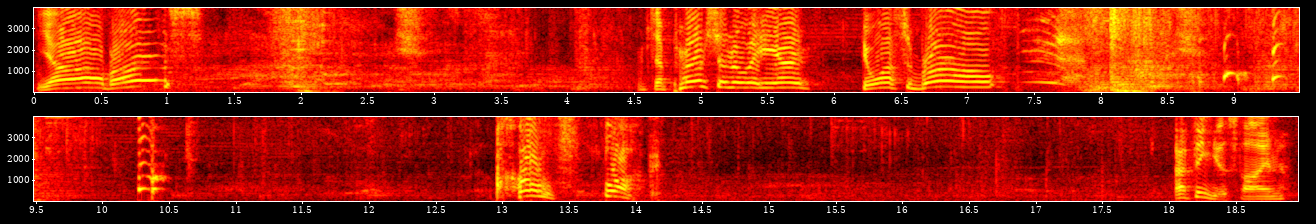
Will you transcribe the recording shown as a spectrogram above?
Yo, bros. It's a person over here. He wants to brawl. Oh, fuck. I think it's fine.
